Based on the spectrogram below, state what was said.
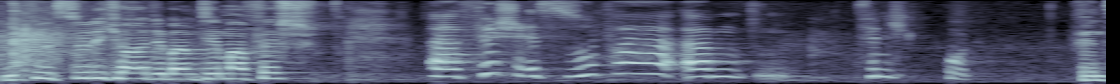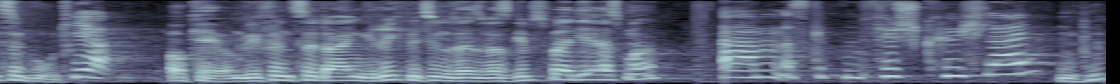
wie fühlst du dich heute beim Thema Fisch? Äh, Fisch ist super, ähm, finde ich gut. Findest du gut? Ja. Okay, und wie findest du dein Gericht, beziehungsweise was gibt's bei dir erstmal? Ähm, es gibt ein Fischküchlein, Mhm.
